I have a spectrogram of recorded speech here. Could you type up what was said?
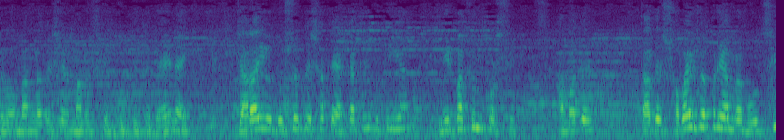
এবং বাংলাদেশের মানুষকে ভোট দিতে দেয় নাই যারাই ও দোষরদের সাথে একাত্রিত হইয়া নির্বাচন করছে আমাদের তাদের সবাই ব্যাপারে আমরা বলছি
